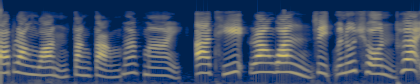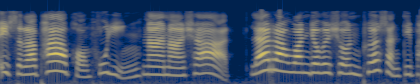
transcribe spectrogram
รับรางวัลต่างๆ มากมาย อาทิรางวัล สิทธิมนุษยชน เพื่ออิสรภาพของผู้หญิง นานาชาติ และรางวัลเยาวชนเพื่อสันติภ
